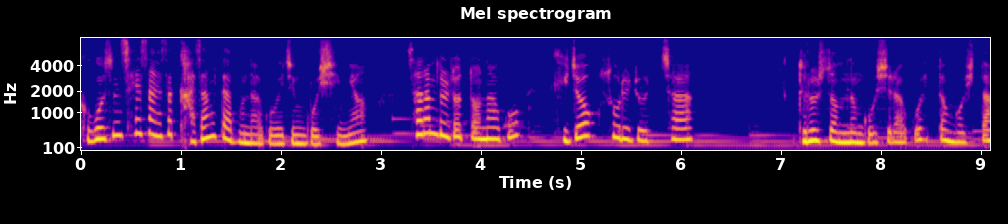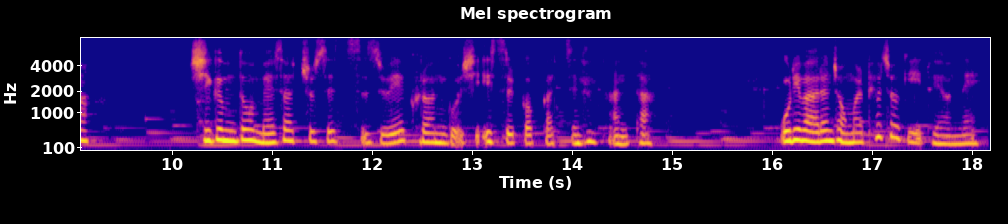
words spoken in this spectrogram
그곳은 세상에서 가장 따분하고 외진 곳이며 사람들도 떠나고 귀적 소리조차 들을 수 없는 곳이라고 했던 것이다. 지금도 매사추세츠주에 그런 곳이 있을 것 같지는 않다. 우리 말은 정말 표적이 되었네.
